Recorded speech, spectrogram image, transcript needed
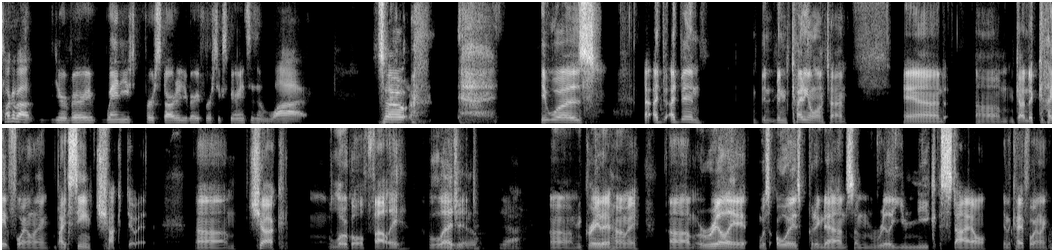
Talk about your very when you first started, your very first experiences, and why. So it was I'd I'd been been been kiting a long time and um got into kite foiling by seeing Chuck do it. Um Chuck, local folly, legend, Yeah. um, grade A homie, um, really was always putting down some really unique style in the kite foiling.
